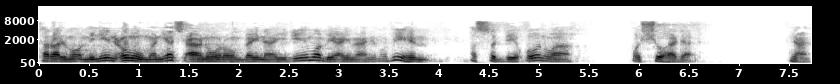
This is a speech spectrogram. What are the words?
ترى المؤمنين عموما يسعى نورهم بين أيديهم وبأيمانهم وفيهم الصديقون والشهداء. نعم.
